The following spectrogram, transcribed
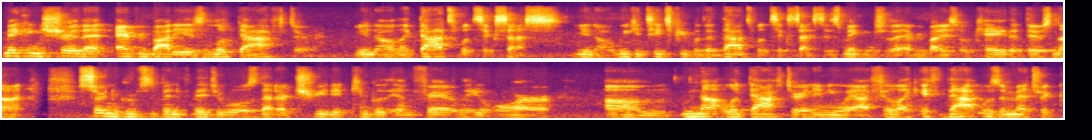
making sure that everybody is looked after you know like that's what success you know we can teach people that that's what success is making sure that everybody's okay that there's not certain groups of individuals that are treated completely unfairly or um, not looked after in any way. I feel like if that was a metric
